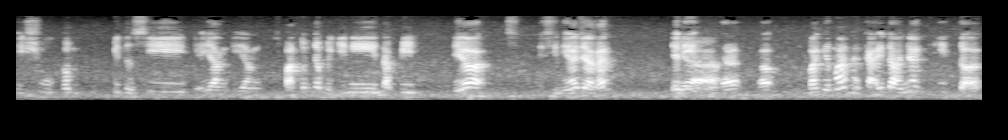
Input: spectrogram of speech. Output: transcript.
isu kompetensi yang yang sepatutnya begini, tapi dia di sini aja kan. Jadi ya. uh, bagaimana kaedahnya kita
